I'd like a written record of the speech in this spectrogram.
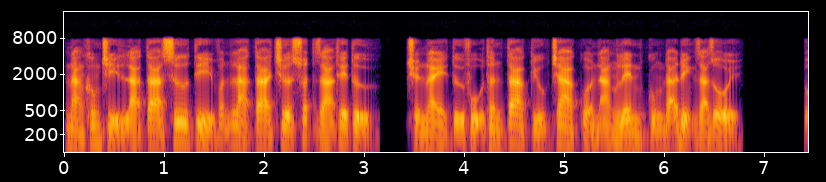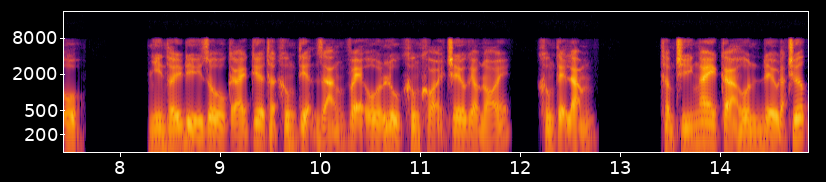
nàng không chỉ là ta sư tỷ vẫn là ta chưa xuất giá thế tử, chuyện này từ phụ thân ta cứu cha của nàng lên cũng đã định ra rồi. Ồ, Nhìn thấy đi dồ cái kia thật không tiện dáng vẻ ô lù không khỏi treo gẹo nói, không tệ lắm. Thậm chí ngay cả hôn đều đặt trước,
